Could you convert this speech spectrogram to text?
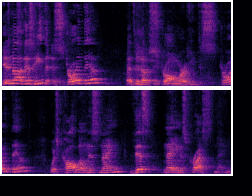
Is not this he that destroyed them? That's another strong word. He destroyed them, which called on this name. This name is Christ's name.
